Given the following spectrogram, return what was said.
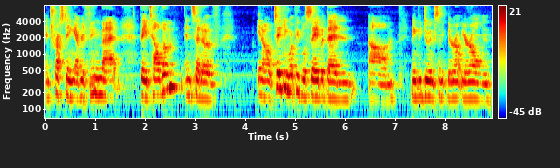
and trusting everything that they tell them instead of you know taking what people say but then um, maybe doing some their own, your own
